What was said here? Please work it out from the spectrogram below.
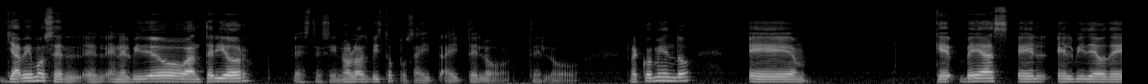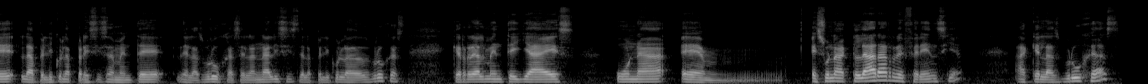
ya vimos el, en el video anterior, este, si no lo has visto, pues ahí, ahí te, lo, te lo recomiendo. Eh, que veas el, el, video de la película precisamente de las brujas, el análisis de la película de las brujas, que realmente ya es una, em, es una clara referencia a que las brujas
